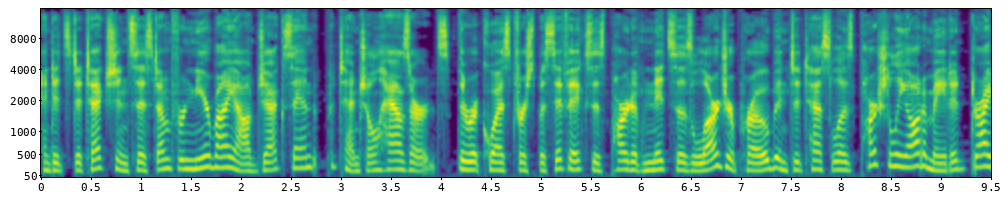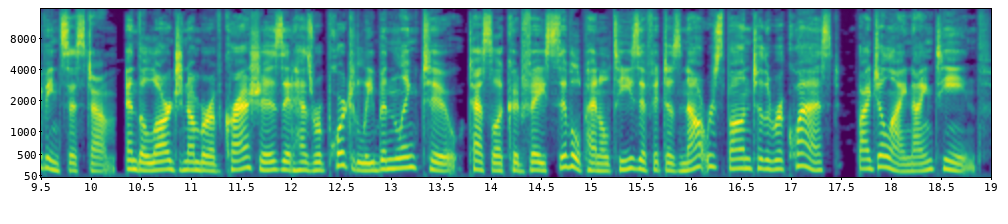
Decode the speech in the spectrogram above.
and its detection system for nearby objects and potential hazards. The request for specifics is part of NHTSA's larger probe into Tesla's partially automated driving system and the large number of crashes it has reportedly been linked to. Tesla could face civil penalties if it does not respond to the request by July 19th.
